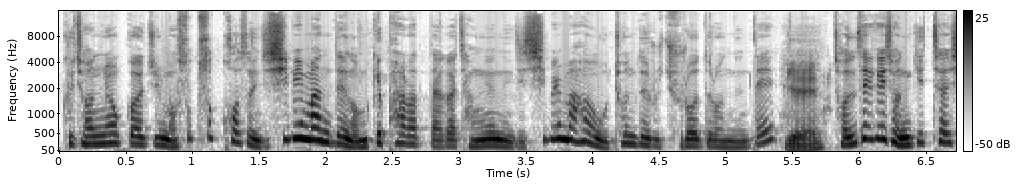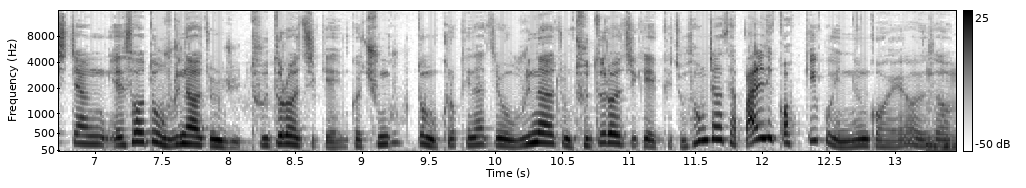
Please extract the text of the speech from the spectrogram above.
그 전년까지 뭐 쑥쑥 커서 이제 12만 대 넘게 팔았다가 작년에 이제 11만 한 5천 대로 줄어들었는데 예. 전 세계 전기차 시장에서도 우리나라 좀 두드러지게 그러니까 중국도 뭐 그렇긴 하지만 우리나라 좀 두드러지게 이렇게 좀 성장세가 빨리 꺾이고 있는 거예요. 그래서 음.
